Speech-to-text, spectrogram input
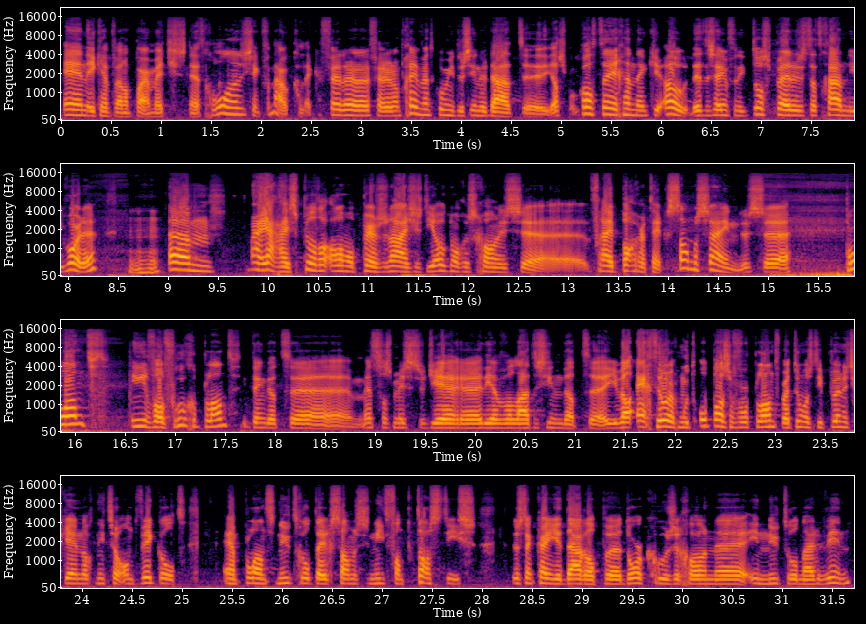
en ik heb wel een paar matches net gewonnen. Dus ik denk van nou, ik ga lekker verder. verder. En op een gegeven moment kom je dus inderdaad uh, Jasper Koch tegen. En denk je, oh, dit is een van die topspelers, dus dat gaat niet worden. Mm -hmm. um, maar ja, hij speelde allemaal personages die ook nog eens gewoon eens, uh, vrij bagger tegen Samus zijn. Dus plant in ieder geval vroeg geplant. Ik denk dat uh, mensen als Mr. Jer, uh, die hebben wel laten zien dat uh, je wel echt heel erg moet oppassen voor plant. Maar toen was die punish game nog niet zo ontwikkeld. En plant neutral tegen Samus is niet fantastisch. Dus dan kan je daarop doorcruisen gewoon in neutral naar de win.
